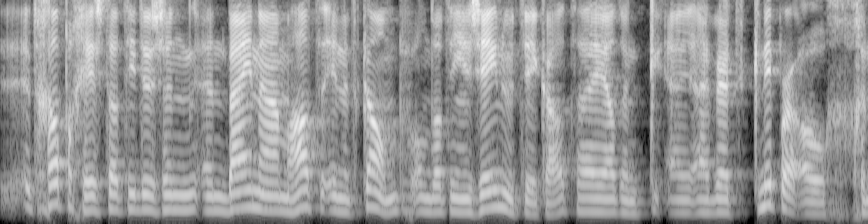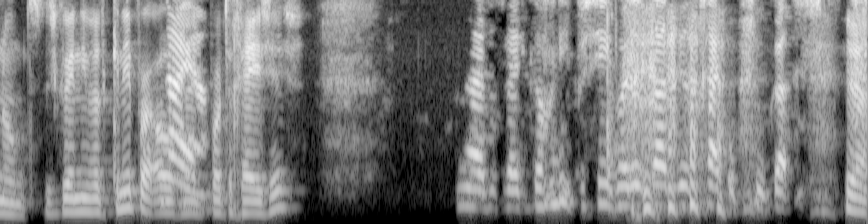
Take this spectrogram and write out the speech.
het grappige is dat hij dus een, een bijnaam had in het kamp, omdat hij een zenuwtik had. Hij, had een, hij werd knipperoog genoemd. Dus ik weet niet wat knipperoog nou in het Portugees is. Nou, dat weet ik ook niet precies, maar dat ga, dat ga ik opzoeken. Ja,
